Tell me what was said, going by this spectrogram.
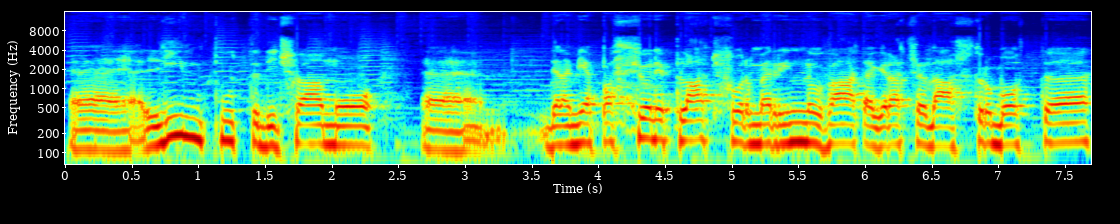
eh, l'input diciamo eh, della mia passione platform rinnovata grazie ad Astrobot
